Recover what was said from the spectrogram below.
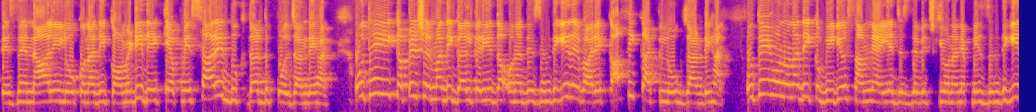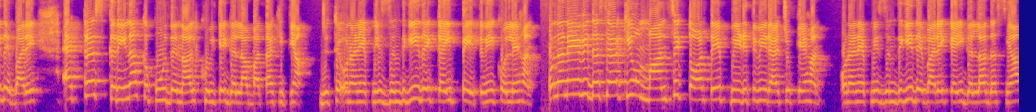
ਤੇ ਇਸ ਦੇ ਨਾਲ ਹੀ ਲੋਕ ਉਹਨਾਂ ਦੀ ਕਾਮੇਡੀ ਦੇਖ ਕੇ ਆਪਣੇ ਸਾਰੇ ਦੁੱਖ ਦਰਦ ਭੁੱਲ ਜਾਂਦੇ ਹਨ। ਉੱਥੇ ਹੀ ਕਪਿਲ ਸ਼ਰਮਾ ਦੀ ਗੱਲ ਕਰੀਏ ਤਾਂ ਉਹਨਾਂ ਦੀ ਜ਼ਿੰਦਗੀ ਦੇ ਬਾਰੇ ਕਾਫੀ ਘੱਟ ਲੋਕ ਜਾਣਦੇ ਹਨ। ਉੱਥੇ ਹੁਣ ਉਹਨਾਂ ਦੀ ਇੱਕ ਵੀਡੀਓ ਸਾਹਮਣੇ ਆਈ ਹੈ, ਜਿਸ ਦੇ ਵਿੱਚ ਕਿ ਉਹਨਾਂ ਨੇ ਆਪਣੀ ਜ਼ਿੰਦਗੀ ਦੇ ਬਾਰੇ ਐਕਟਰੈਸ ਕਰੀਨਾ ਕਪੂਰ ਦੇ ਨਾਲ ਖੁੱਲ ਕੇ ਗੱਲਾਂ ਬਾਤਾਂ ਕੀਤੀਆਂ, ਜਿੱਥੇ ਉਹਨਾਂ ਨੇ ਆਪਣੀ ਜ਼ਿੰਦਗੀ ਦੇ ਕਈ ਭੇਤ ਵੀ ਖੋਲੇ ਹਨ। ਉਹਨਾਂ ਨੇ ਇਹ ਵੀ ਦੱਸਿਆ ਕਿ ਉਹ ਮਾਨਸਿਕ ਤੌਰ ਤੇ ਪੀੜਿਤ ਵੀ ਰਹਿ ਚੁੱਕੇ ਹਨ। ਉਹਨਾਂ ਨੇ ਆਪਣੀ ਜ਼ਿੰਦਗੀ ਦੇ ਬਾਰੇ ਕਈ ਗੱਲਾਂ ਦੱਸੀਆਂ।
